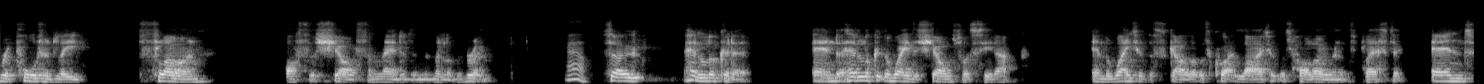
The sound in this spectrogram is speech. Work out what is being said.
reportedly flown off the shelf and landed in the middle of the room. Oh. So I had a look at it and I had a look at the way the shelves were set up and the weight of the skull. It was quite light, it was hollow, and it was plastic. And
